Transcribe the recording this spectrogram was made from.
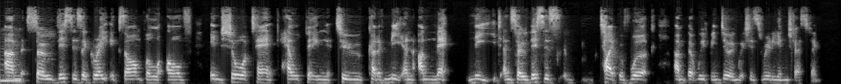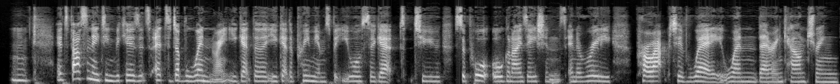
Mm. Um, so this is a great example of tech helping to kind of meet an unmet need. And so this is type of work um, that we've been doing, which is really interesting. Mm. It's fascinating because it's it's a double win, right? You get the you get the premiums, but you also get to support organisations in a really proactive way when they're encountering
